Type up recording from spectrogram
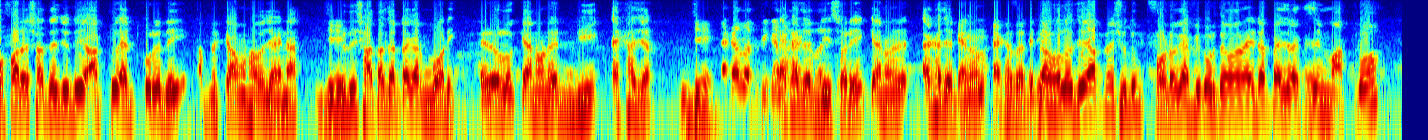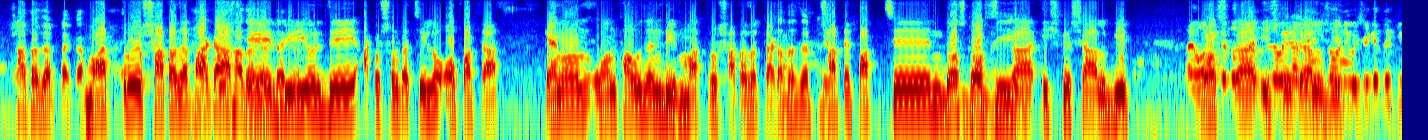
অফারের সাথে যদি আর টু অ্যাড করে দেই আপনার কেমন হবে যায় না। যদি সাত হাজার টাকার বডি এটা হলো ক্যাননের ডি এক হাজার। জি। 1000 দিকে এক হাজার ডি সরি ক্যাননের এক হাজার ক্যানন এক হাজার এটা হলো যে আপনি শুধু ফটোগ্রাফি করতে পারবেন এটা প্রাইস রাখতেছি মাত্র সাত হাজার টাকা। মাত্র সাত হাজার টাকা আজকের ভিডিওর যে আকর্ষণটা ছিল অফারটা ক্যানন ওয়ান থাউজেন্ড ডি মাত্র সাত হাজার টাকা। 7,000 টাকা। সাথে পাচ্ছেন স্পেশাল গিফট ভাই, অনেকে তো দশটা চাচ্ছে যে ভাই এটা স্পেশাল গিফট সেক্ষেত্রে কি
